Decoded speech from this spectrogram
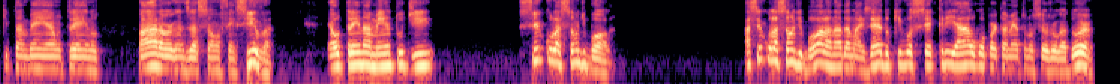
que também é um treino para a organização ofensiva, é o treinamento de circulação de bola. A circulação de bola nada mais é do que você criar o comportamento no seu jogador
